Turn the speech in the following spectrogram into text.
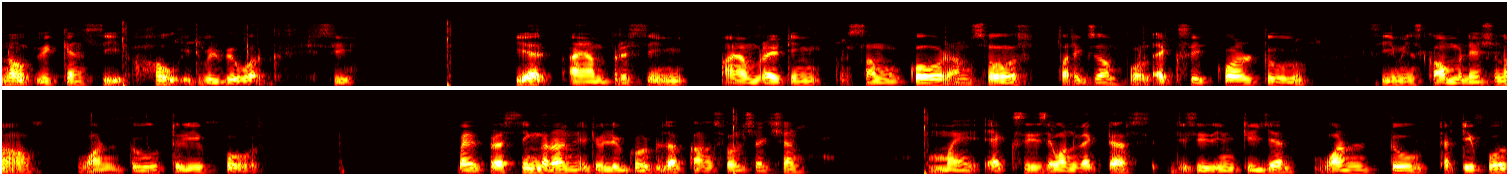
Now we can see how it will be work. See here i am pressing i am writing some code and source. For example x equal to c means combination of 1 2 3 4 by pressing run it will go to the console section. My x is one vector. This is integer. 1 2 34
